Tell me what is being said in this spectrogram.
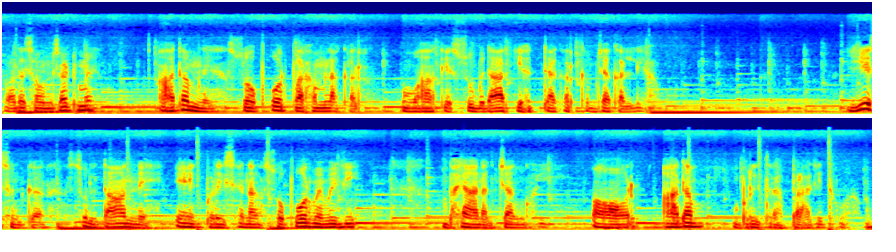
चौदह में आदम ने सोपोर पर हमला कर वहाँ के सूबेदार की हत्या कर कब्जा कर लिया। ये सुनकर सुल्तान ने एक बड़ी सेना सोपोर में भेजी। भयानक जंग हुई और आदम बुरी तरह पराजित हुआ।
